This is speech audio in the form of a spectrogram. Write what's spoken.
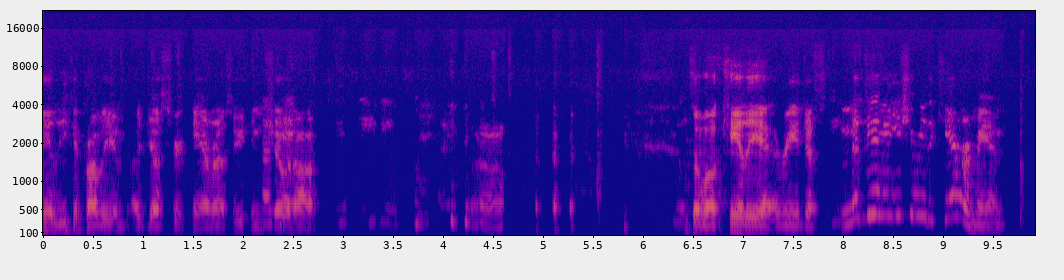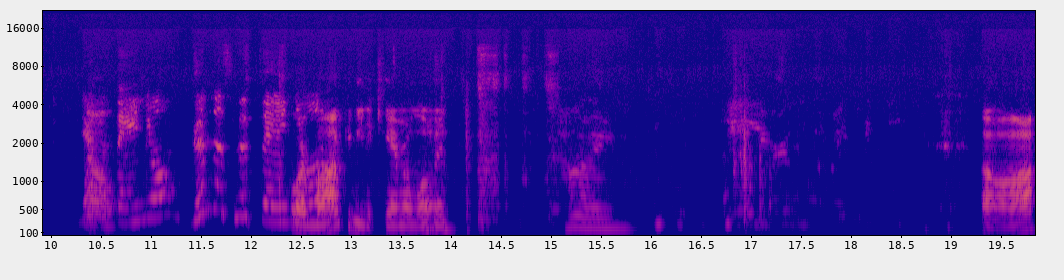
Kaylee, you could probably adjust your camera so you can show it off. She's eating something. Oh. so while Kaylee uh, readjusts, Nathaniel, you should be the cameraman. Yeah, No. Nathaniel. Goodness, Nathaniel. Or mom could be the camera woman. Hi. Aw.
